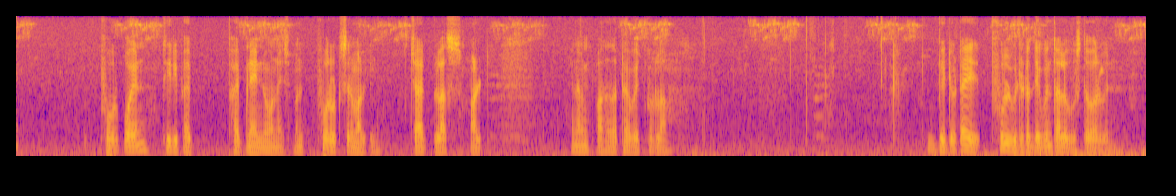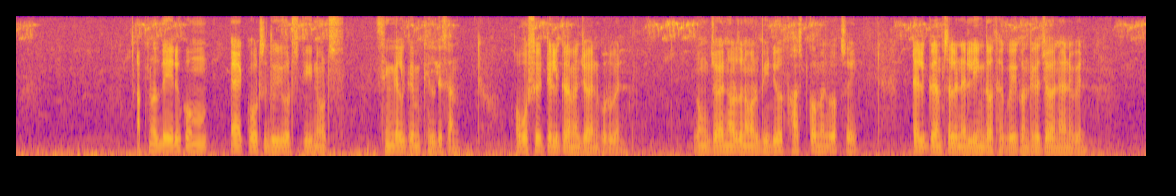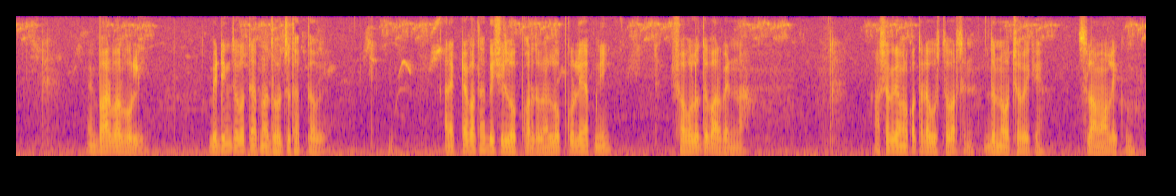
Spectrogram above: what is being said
four point three five five nine one S মানে ফোর উটসের মাল্টি চার প্লাস মাল্টি এখানে আমি পাঁচ হাজার টাকা ওয়েট করলাম। ভিডিওটাই ফুল ভিডিওটা দেখবেন, তাহলে বুঝতে পারবেন। আপনারা যদি এরকম এক ওটস দুই ওটস তিন ওটস সিঙ্গেল গেম খেলতে চান, অবশ্যই টেলিগ্রামে জয়েন করবেন। এবং জয়েন হওয়ার জন্য আমার ভিডিওর ফার্স্ট কমেন্ট বক্সে টেলিগ্রাম চ্যানেলের লিঙ্ক দেওয়া থাকবে ওখান থেকে জয়েন হয়ে নেবেন। আমি বারবার বলি, বেটিং জগতে আপনার ধৈর্য থাকতে হবে। আর একটা কথা, বেশি লোভ করা যাবে না। লোভ করলে আপনি সফল হতে পারবেন না। আশা করি আমার কথাটা বুঝতে পারছেন। ধন্যবাদ সবাইকে। আসসালামু আলাইকুম।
